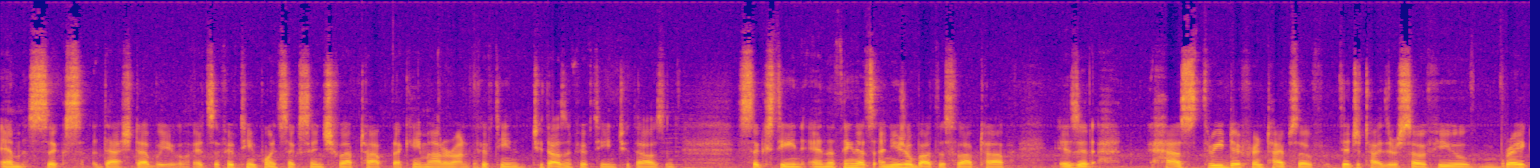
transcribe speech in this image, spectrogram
M6-W. It's a 15.6 inch laptop that came out around 15, 2015, 2016. And the thing that's unusual about this laptop is it has three different types of digitizers. So if you break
